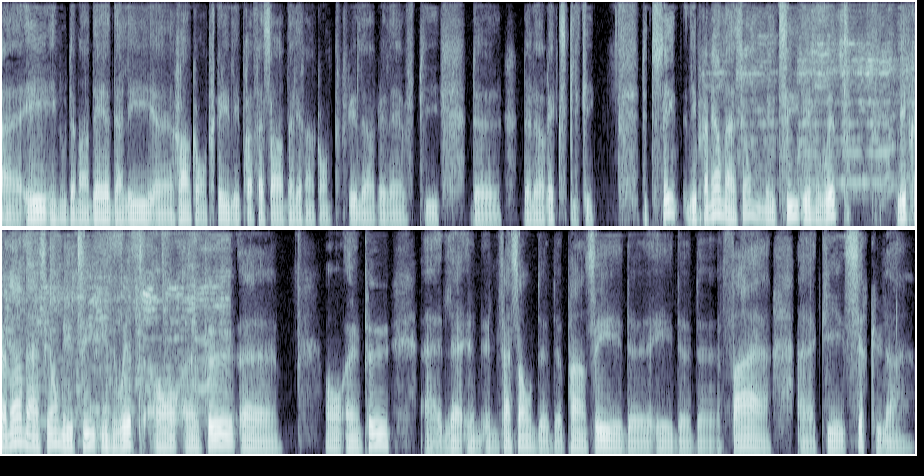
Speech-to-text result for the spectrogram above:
Euh, et ils nous demandaient d'aller euh, rencontrer les professeurs, d'aller rencontrer leurs élèves, puis de, leur expliquer. Puis tu sais, les Premières Nations Métis Inuit, les Premières Nations Métis Inuit ont un peu, euh, ont un peu une, façon de, penser et et de faire qui est circulaire.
